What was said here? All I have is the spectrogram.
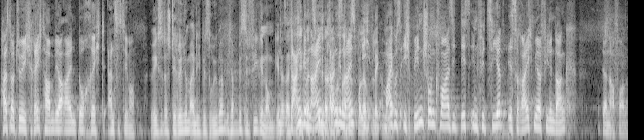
hast du natürlich recht, haben wir ein doch recht ernstes Thema. Riechst du das Sterilium eigentlich bis rüber? Ich habe ein bisschen viel genommen. Geht das eigentlich danke, nein, danke, nein. Ich, Markus, ich bin schon quasi desinfiziert. Es reicht mir. Vielen Dank der Nachfrage.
